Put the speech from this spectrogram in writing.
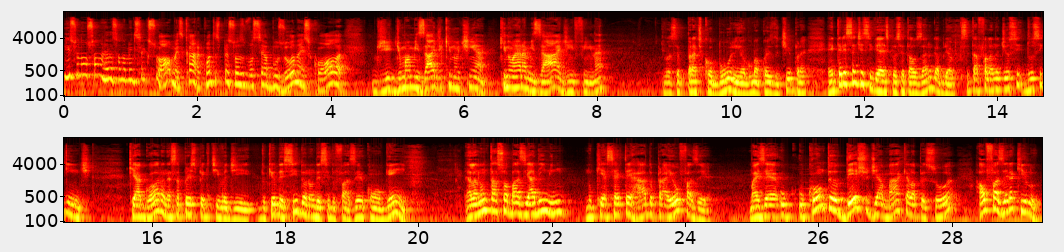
Isso não só no relacionamento sexual, mas, cara, quantas pessoas você abusou na escola de, de uma amizade que não tinha. que não era amizade, enfim, né? que você praticou bullying, alguma coisa do tipo, né? É interessante esse viés que você está usando, Gabriel, porque você está falando de, do seguinte, que agora, nessa perspectiva de do que eu decido ou não decido fazer com alguém, ela não está só baseada em mim, no que é certo e errado para eu fazer, mas é o, o quanto eu deixo de amar aquela pessoa ao fazer aquilo.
